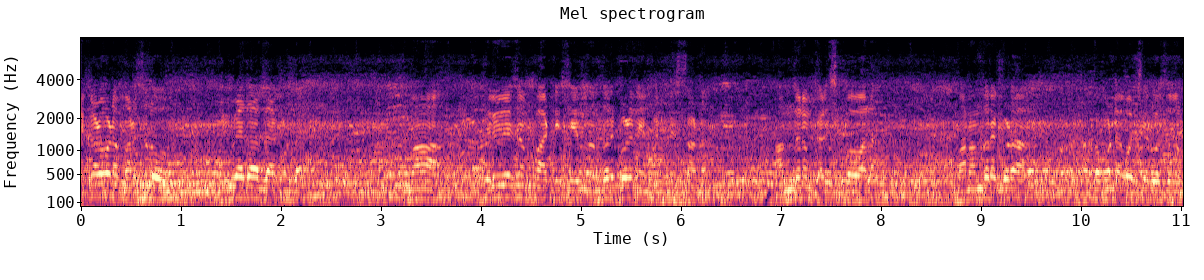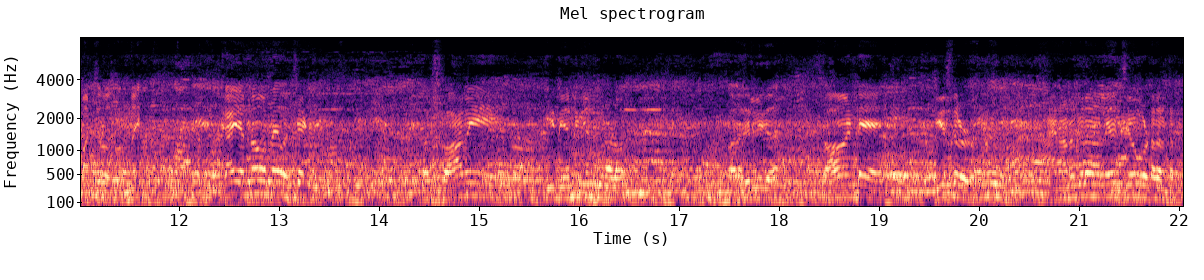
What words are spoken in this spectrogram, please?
ఎక్కడ కూడా మనసులో విభేదాలు లేకుండా మా తెలుగుదేశం పార్టీ సేవలందరికీ కూడా నేను పిలిపిస్తాను అందరం కలిసిపోవాలా? మనందరం కూడా తప్పకుండా వచ్చే రోజుల్లో మంచి రోజులు ఉన్నాయి. ఇంకా ఎన్నో ఉన్నాయి వచ్చేటి మరి స్వామి ఈయన ఎందుకు ఎందుకున్నాడో మనకు తెలియదు కదా. స్వామి అంటే ఈశ్వరుడు. ఆయన అనుగ్రహం లేదు చెవుకుంటారంటారు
